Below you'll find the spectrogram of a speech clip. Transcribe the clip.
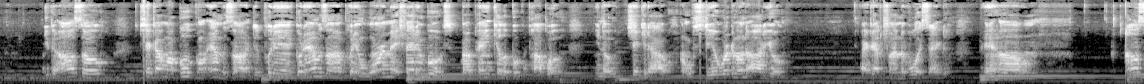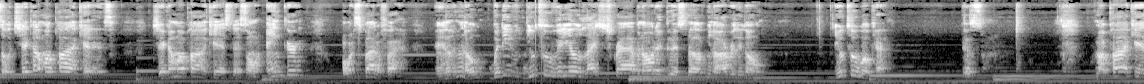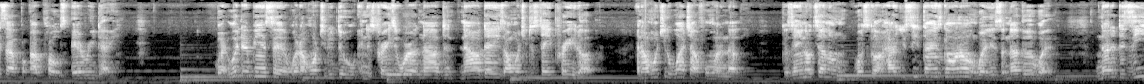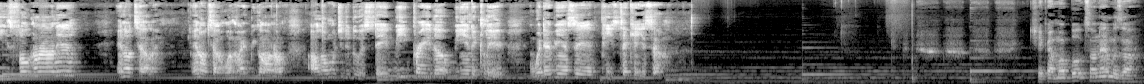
you can also check out my book on Amazon. Just put in, go to Amazon, put in Warren McFadden books. My painkiller book will pop up. You know, check it out. I'm still working on the audio. I gotta find the voice actor. And um, also check out my podcast. Check out my podcast that's on Anchor or Spotify. And you know, with these YouTube videos, like, subscribe, and all that good stuff, you know, I really don't. YouTube, okay. Because my podcast, I, I post every day. But with that being said, what I want you to do in this crazy world now nowadays, I want you to stay prayed up, and I want you to watch out for one another, because there ain't no telling what's going, how you see things going on. What is another what, another disease floating around here? Ain't no telling. Ain't no telling what might be going on. All I want you to do is stay, be prayed up, be in the clear. And with that being said, peace. Take care of yourself. Check out my books on Amazon.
